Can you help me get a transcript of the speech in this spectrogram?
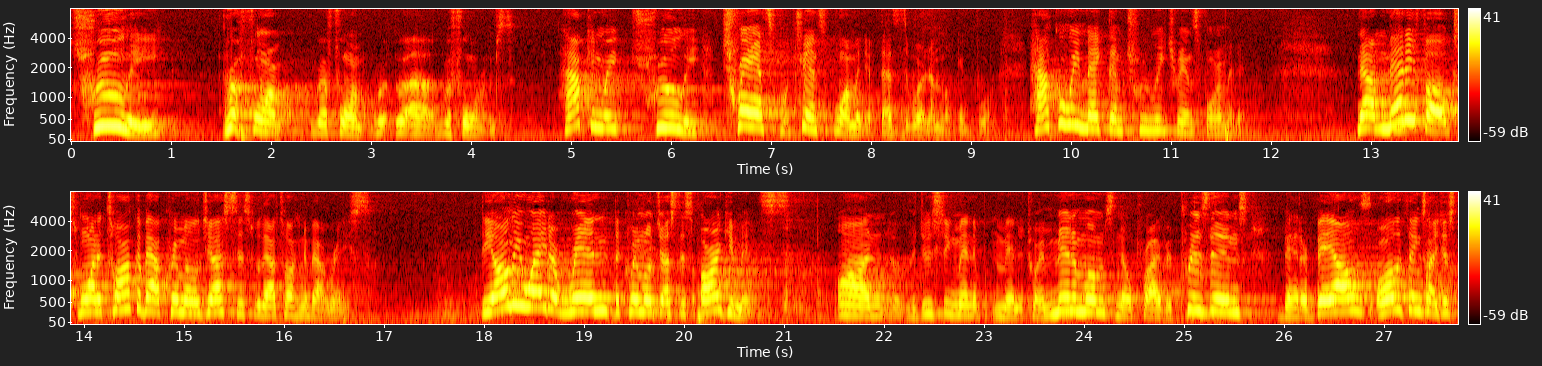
truly reform, reform, uh, reforms? How can we truly transform, transformative? That's the word I'm looking for. How can we make them truly transformative? Now, many folks want to talk about criminal justice without talking about race. The only way to win the criminal justice arguments on reducing mandatory minimums, no private prisons, better bails, all the things I just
